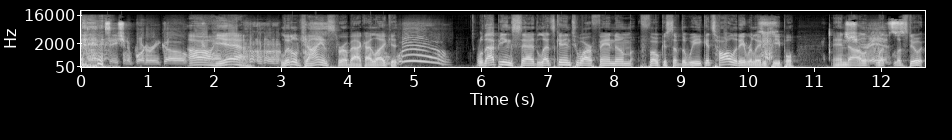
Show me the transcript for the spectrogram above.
annexation of Puerto Rico. Oh yeah, Little Giants throwback. I like it. Woo! Well, that being said, let's get into our fandom focus of the week. It's holiday related, people, and uh, Sure let, is. let's do it.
